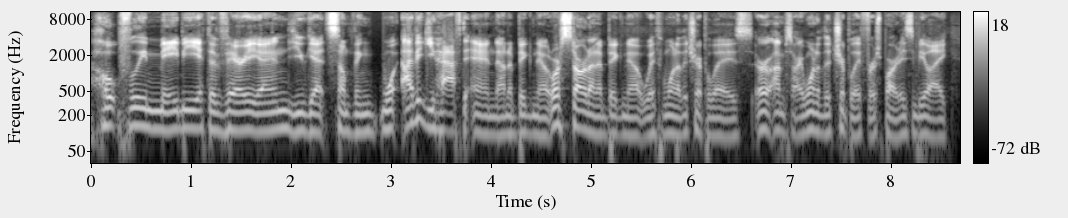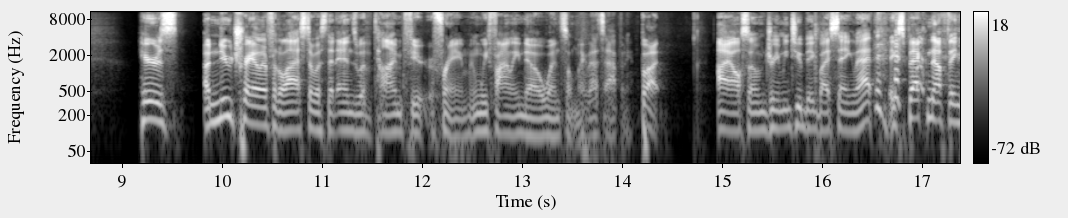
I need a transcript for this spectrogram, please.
Hopefully, maybe at the very end, you get something. I think you have to end on a big note or start on a big note with one of the AAA's, or I'm sorry, one of the AAA first parties and be like, here's a new trailer for The Last of Us that ends with a time frame, and we finally know when something like that's happening. But I also am dreaming too big by saying that. Expect nothing.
